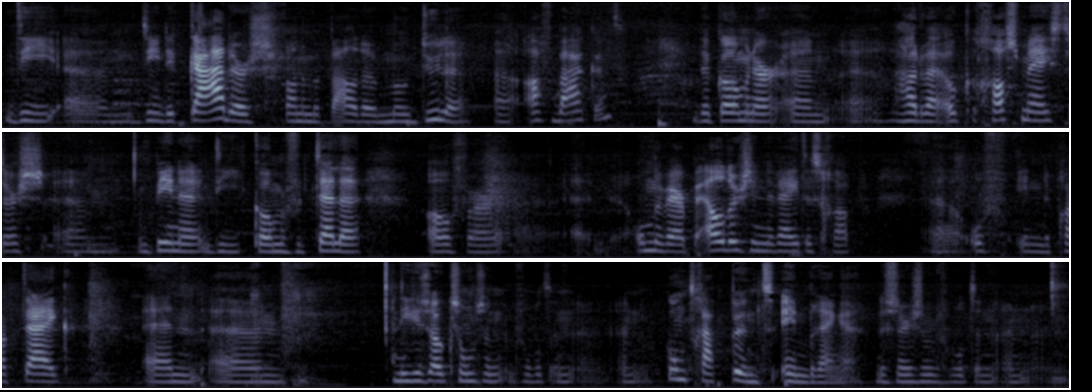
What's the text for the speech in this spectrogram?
die, um, die de kaders van een bepaalde module uh, afbakent. Dan komen er houden wij ook gastmeesters um, binnen die komen vertellen over onderwerpen elders in de wetenschap of in de praktijk. En um, die dus ook soms een, bijvoorbeeld een, een contrapunt inbrengen. Dus er is bijvoorbeeld een, een, een,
